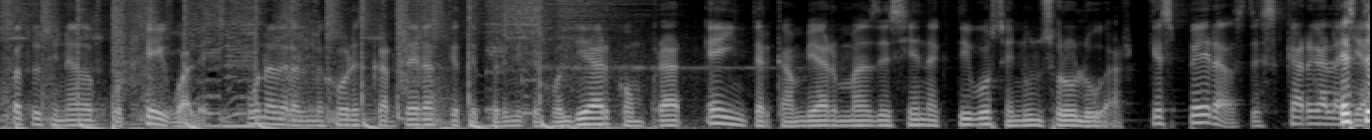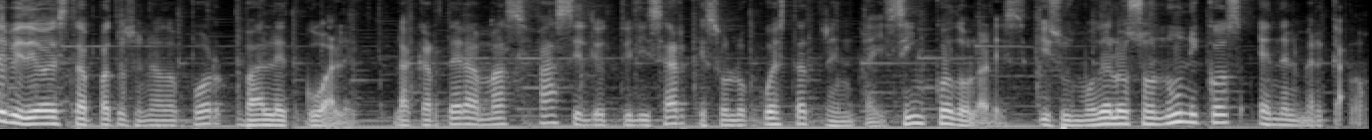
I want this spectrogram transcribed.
patrocinado por K-Wallet, una de las mejores carteras que te permite holdear, comprar e intercambiar más de 100 activos en un solo lugar. ¿Qué esperas? Descárgala Este video está patrocinado por Wallet Wallet, la cartera más fácil de utilizar que solo cuesta 35 dólares y sus modelos son únicos en el mercado.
